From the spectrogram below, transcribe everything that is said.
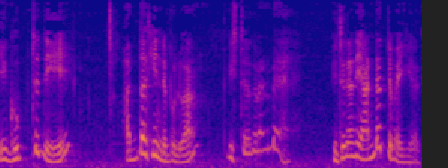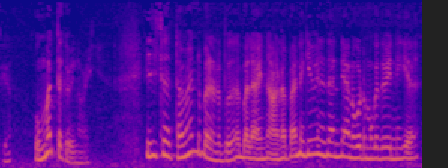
ඒ গুপ্ত දේ අත්දකින්න පුළුවන් විස්තර කරන්න බෑ. විස්තර කරන්න යන්නත් එපයි කියලා කියනවා. උම්මත්තක වෙනවායි කියලා. ඒ නිසා තමන්න බලන්න පුළුවන් බලයින් ආනපන ගෙවෙන දන්නේ අනකොට මොකද වෙන්නේ කියලා.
